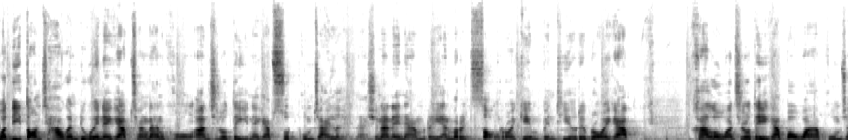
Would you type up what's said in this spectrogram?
วัสดีตอนเช้ากันด้วยนะครับทางด้านของอันเชลตินะครับสุดภูมิใจเลยนะชนะในนามเรอัลมาริด200 เกมเป็นที่เรียบร้อยครับคาร์โลอันเชลติครับบอกว่าภูมิใจ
